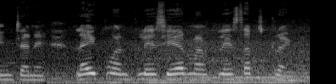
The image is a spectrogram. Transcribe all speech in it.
ನಿಂಚಾನೆ ಲೈಕ್ ಮಾಡ್ಪ್ಲೇ ಶೇರ್ ಮಾಡ್ಪ್ಲೇ ಸಬ್ಸ್ಕ್ರೈಬ್ ಮಾಡಿ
